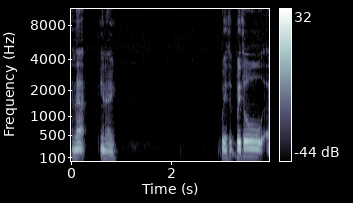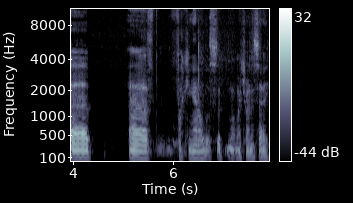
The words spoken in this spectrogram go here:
and that you know with with all uh, uh, fucking hell. What's the, what am I trying to say?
